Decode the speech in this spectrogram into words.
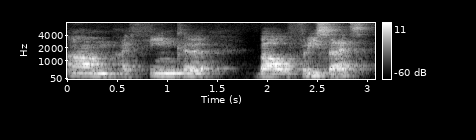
Um, I think uh, about 3 sets.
